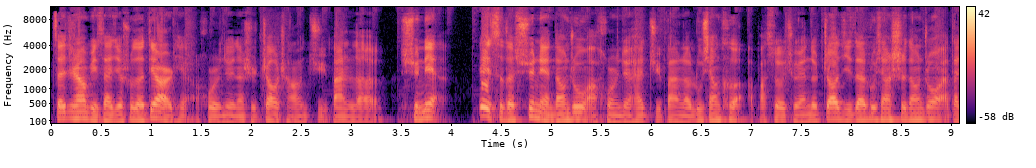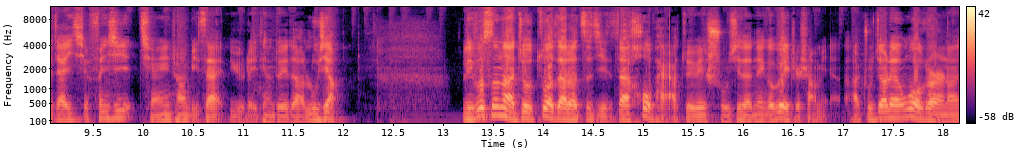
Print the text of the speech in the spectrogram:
在这场比赛结束的第二天，湖人队呢是照常举办了训练。这次的训练当中啊，湖人队还举办了录像课，把所有球员都召集在录像室当中啊，大家一起分析前一场比赛与雷霆队的录像。里弗斯呢就坐在了自己在后排啊最为熟悉的那个位置上面啊，主教练沃格尔呢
